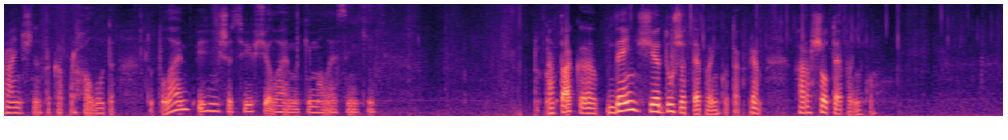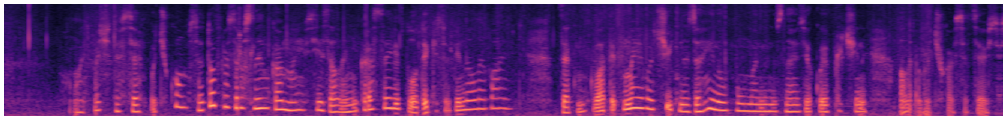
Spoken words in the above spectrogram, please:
ранішня така прохолода. Тут лайм пізніше цвів, ще лайм, який малесенький. А так, день ще дуже тепленько, так прям хорошо тепленько. Ось, бачите, все пучком, все добре з рослинками, всі зелені, красиві, плотики собі наливають. Це кумкватик миво, чуть не загинув, бо у мене не знаю з якої причини, але вичухався це ось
